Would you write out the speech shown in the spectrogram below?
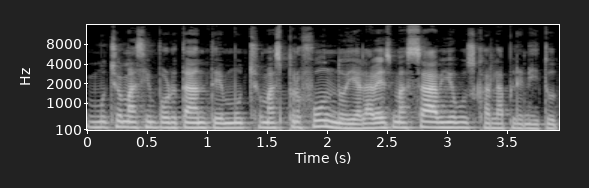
mucho más importante, mucho más profundo y a la vez más sabio buscar la plenitud.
